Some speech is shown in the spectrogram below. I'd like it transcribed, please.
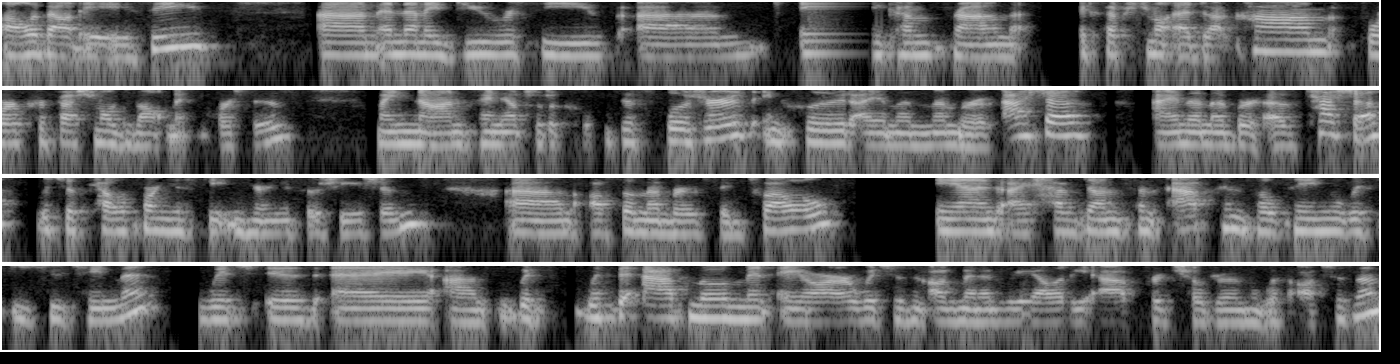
all about AAC. Um, and then I do receive um, income from exceptionaled.com for professional development courses. My non financial disclosures include I am a member of ASHA, I am a member of CASHA, which is California State and Hearing Associations, um, also a member of SIG 12. And I have done some app consulting with EQtainment, which is a um, with with the app Moment AR, which is an augmented reality app for children with autism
